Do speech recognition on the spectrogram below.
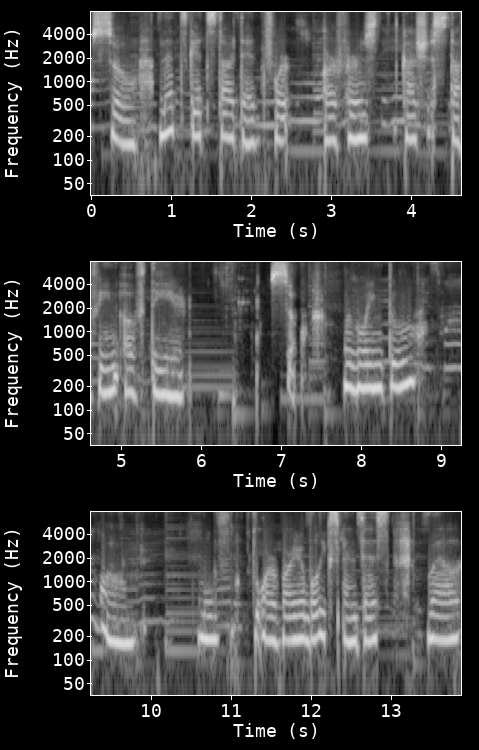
So, let's get started for our first cash stuffing of the year. So, we're going to um, move to our variable expenses. Well,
